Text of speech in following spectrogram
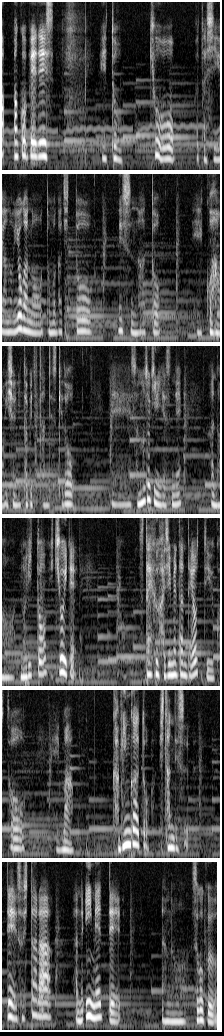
は、まこべです。えっ、と今日私あのヨガの友達とレッスンの後、えーご飯を一緒に食べてたんですけど、えーその時にですねあのノリと勢いでスタイフ始めたんだよっていうことを、えーまあカミングアウトしたんです。でそしたらあのいいねってあのすごく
